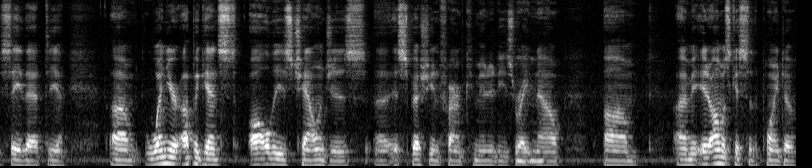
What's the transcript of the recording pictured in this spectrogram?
say that yeah, um, when you're up against all these challenges, uh, especially in farm communities right Mm-hmm. now, um, I mean, it almost gets to the point of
